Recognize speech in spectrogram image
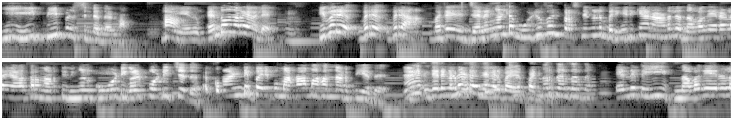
ഈ പീപ്പിൾസിന്റെ ദണ്ണം. എന്തോന്നറിയാമല്ലേ. ഇവർ ഇവർ ഇവർ. മറ്റേ ജനങ്ങളുടെ മുഴുവൻ പ്രശ്നങ്ങളും പരിഹരിക്കാനാണല്ലോ നവകേരള യാത്ര നടത്തി നിങ്ങൾ കോടികൾ പൊടിച്ചത്. അണ്ടിപ്പരിപ്പ് മഹാമഹം നടത്തിയത്. എന്നിട്ട് ഈ നവകേരള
